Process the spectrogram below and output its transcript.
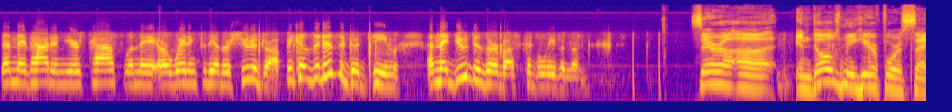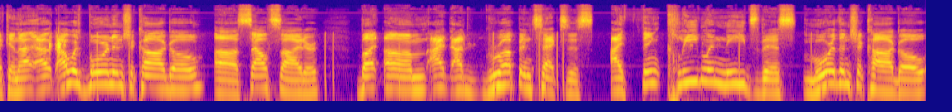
than they've had in years past when they are waiting for the other shoe to drop because it is a good team and they do deserve us to believe in them. Sarah, uh, indulge me here for a second. I, I, I was born in Chicago, uh, South Sider, but um, I, I grew up in Texas. I think Cleveland needs this more than Chicago.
